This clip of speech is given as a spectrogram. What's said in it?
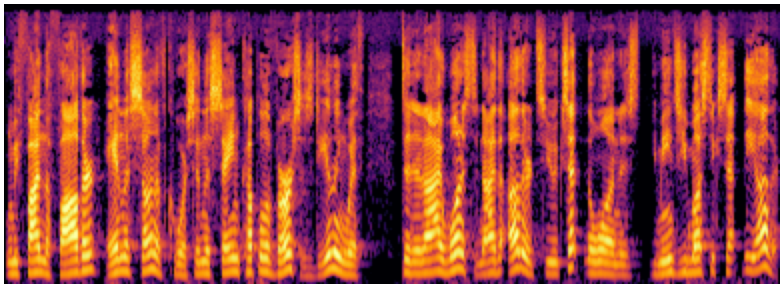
And we find the Father and the Son, of course, in the same couple of verses, dealing with to deny one is to deny the other. To accept the one is means you must accept the other.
